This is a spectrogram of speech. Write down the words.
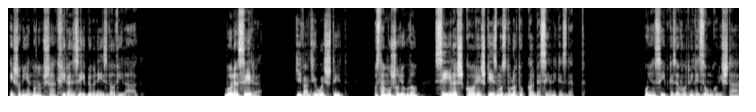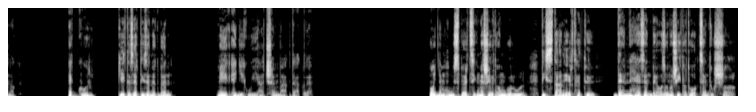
és amilyen manapság Firenzéből nézve a világ. Buonasera! Kívánt jó estét, aztán mosolyogva, széles kar és kézmozdulatokkal beszélni kezdett. Olyan szép keze volt, mint egy zongoristának. Ekkor, 2015-ben még egyik ujját sem vágták le. Majdnem húsz percig mesélt angolul, tisztán érthető, de nehezen beazonosítható akcentussal.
